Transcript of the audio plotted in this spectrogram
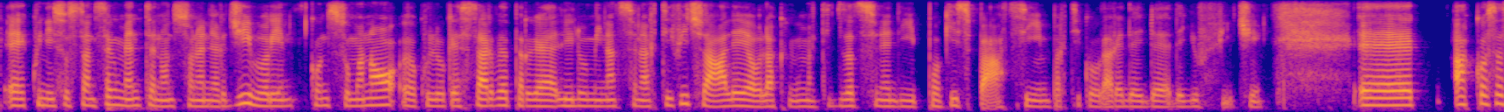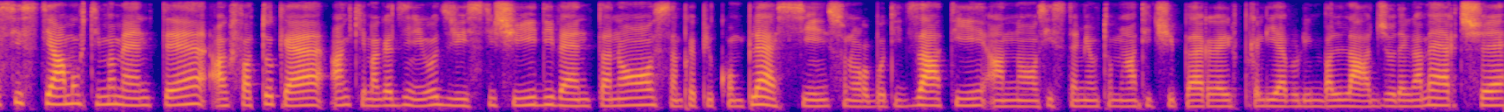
e quindi sostanzialmente non sono energivori, consumano, uhm, quello che serve per l'illuminazione artificiale o la climatizzazione di pochi spazi, in particolare dei de degli uffici. Ehm, a cosa assistiamo ultimamente? Al fatto che anche i magazzini logistici diventano sempre più complessi, sono robotizzati, hanno sistemi automatici per il prelievo e l'imballaggio della merce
